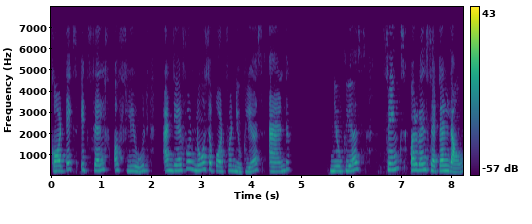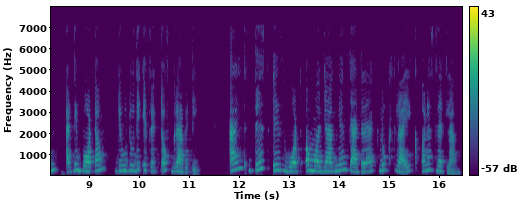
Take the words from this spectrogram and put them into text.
Cortex itself a fluid and therefore no support for nucleus and nucleus sinks or will settle down at the bottom due to the effect of gravity. And this is what a Morgagnian cataract looks like on a slit lamp.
